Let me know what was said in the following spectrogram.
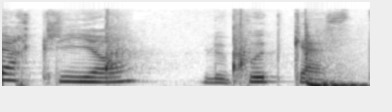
Regard client, le podcast.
